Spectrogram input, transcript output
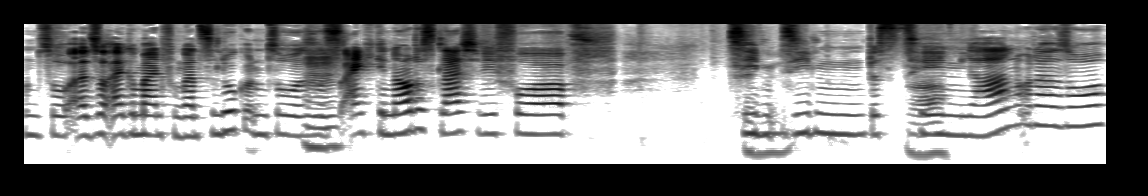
Und so, also allgemein vom ganzen Look und so. Es ist eigentlich genau das gleiche wie vor pff, sieben, sieben bis zehn Jahren oder so.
